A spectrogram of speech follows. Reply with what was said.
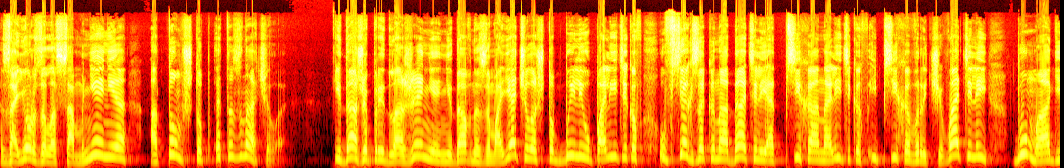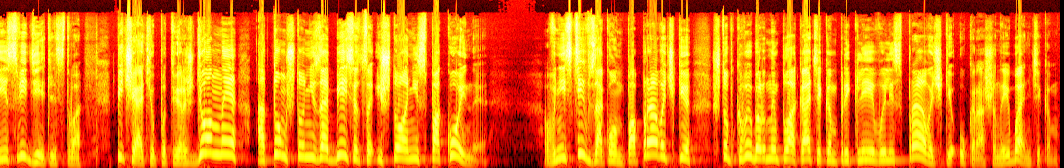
заерзало сомнение о том, чтоб это значило. И даже предложение недавно замаячило, что были у политиков, у всех законодателей, от психоаналитиков и психоврачевателей бумаги и свидетельства, печатью подтвержденные о том, что не забесятся и что они спокойны. Внести в закон поправочки, чтоб к выборным плакатикам приклеивали справочки, украшенные бантиком,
